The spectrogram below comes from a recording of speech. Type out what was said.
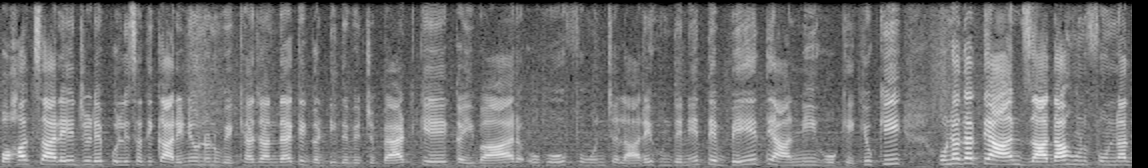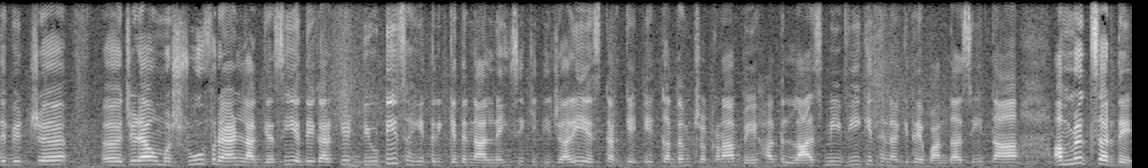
ਬਹੁਤ ਸਾਰੇ ਜਿਹੜੇ ਪੁਲਿਸ ਅਧਿਕਾਰੀ ਨੇ, ਉਹਨਾਂ ਨੂੰ ਵੇਖਿਆ ਜਾਂਦਾ ਹੈ ਕਿ ਗੱਡੀ ਦੇ ਵਿੱਚ ਬੈਠ ਕੇ ਕਈ ਵਾਰ ਉਹ ਫੋਨ ਚਲਾ ਰਹੇ ਹੁੰਦੇ ਨੇ ਤੇ ਬੇਧਿਆਨੀ ਹੋ ਕੇ, ਕਿਉਂਕਿ ਉਹਨਾਂ ਦਾ ਧਿਆਨ ਜ਼ਿਆਦਾ ਹੁਣ ਫੋਨਾਂ ਦੇ ਵਿੱਚ ਜਿਹੜਾ ਉਹ ਮਸ਼ਰੂਫ ਰਹਿਣ ਲੱਗ ਗਿਆ ਸੀ, ਇਹਦੇ ਕਰਕੇ ਡਿਊਟੀ ਸਹੀ ਤਰੀਕੇ ਦੇ ਨਾਲ ਨਹੀਂ ਸੀ ਕੀਤੀ ਜਾ ਰਹੀ। ਇਸ ਕਰਕੇ ਇਹ ਕਦਮ ਚੱਕਣਾ ਬੇਹੱਦ ਲਾਜ਼ਮੀ ਵੀ ਕਿਤੇ ਨਾ ਕਿਤੇ ਬਣਦਾ ਸੀ। ਤਾਂ ਅੰਮ੍ਰਿਤਸਰ ਦੇ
